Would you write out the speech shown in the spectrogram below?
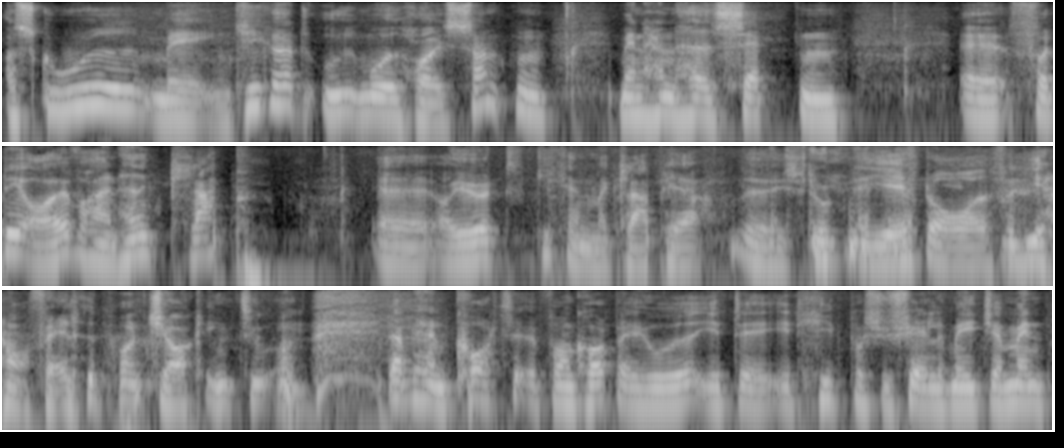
og skuede med en kikkert ud mod horisonten, men han havde sat den øh, for det øje, hvor han havde en klap Øh, og i øvrigt gik han med klap her øh, i slutningen i efteråret, fordi han var faldet på en joggingtur. Der blev han kort, for en kort periode et, øh, et hit på sociale medier. Men,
